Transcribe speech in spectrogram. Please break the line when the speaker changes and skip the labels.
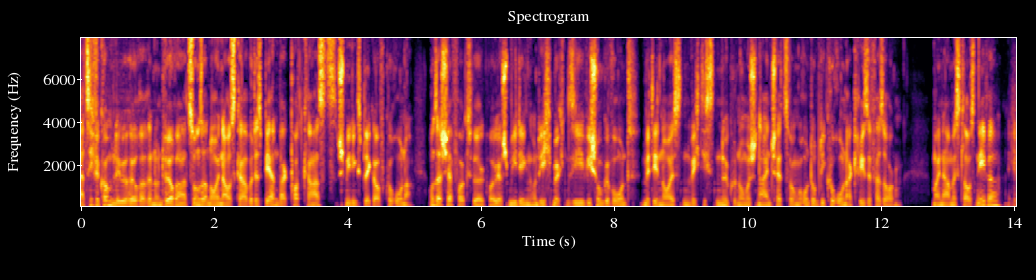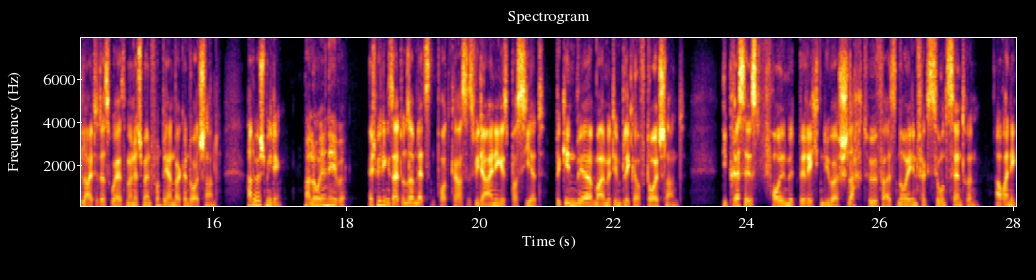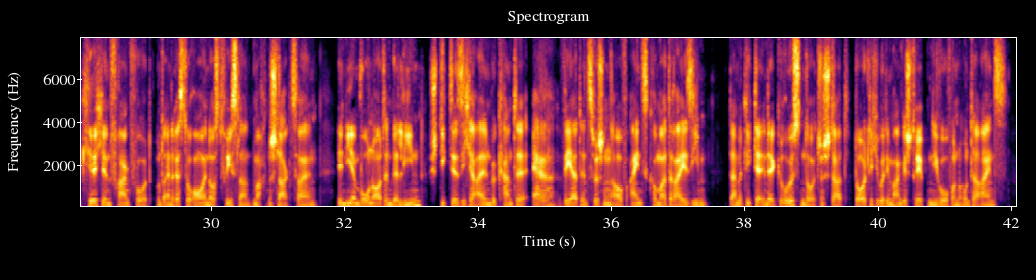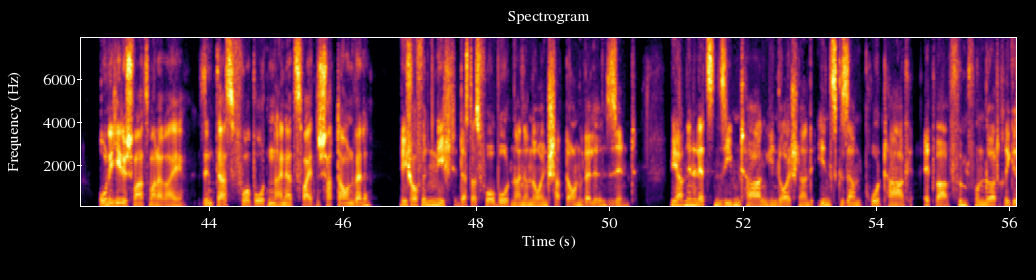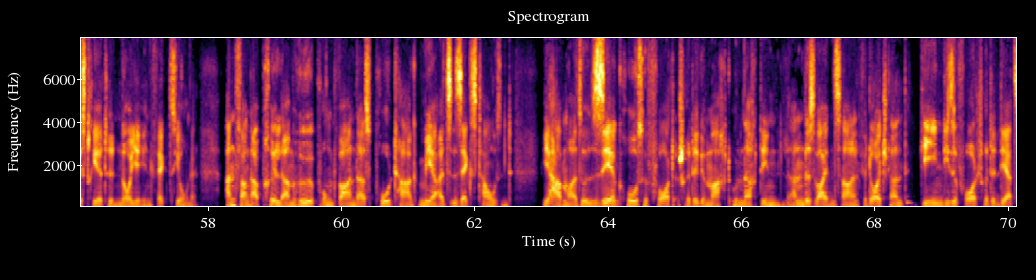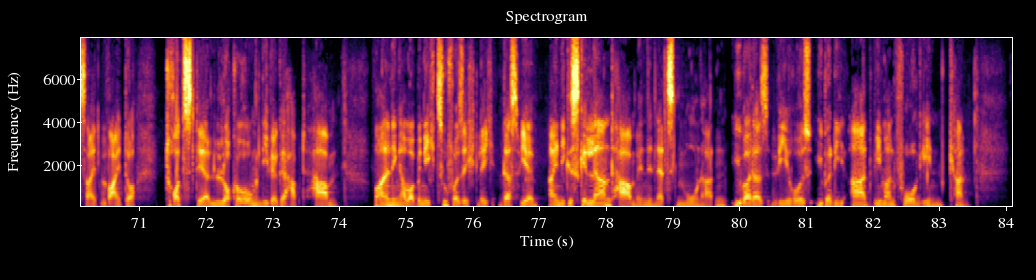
Herzlich willkommen, liebe Hörerinnen und Hörer, zu unserer neuen Ausgabe des Bärenberg Podcasts Schmiedings Blick auf Corona. Unser Chefvolkswirt Holger Schmieding und ich möchten Sie wie schon gewohnt mit den neuesten, wichtigsten ökonomischen Einschätzungen rund um die Corona-Krise versorgen. Mein Name ist Klaus Newe, ich leite das Wealth Management von Bärenberg in Deutschland. Hallo, Herr Schmieding.
Hallo, Herr Newe.
Herr Schmieding, seit unserem letzten Podcast ist wieder einiges passiert. Beginnen wir mal mit dem Blick auf Deutschland. Die Presse ist voll mit Berichten über Schlachthöfe als neue Infektionszentren. Auch eine Kirche in Frankfurt und ein Restaurant in Ostfriesland machten Schlagzeilen. In ihrem Wohnort in Berlin stieg der sicher allen bekannte R-Wert inzwischen auf 1,37. Damit liegt er in der größten deutschen Stadt deutlich über dem angestrebten Niveau von unter 1. Ohne jede Schwarzmalerei. Sind das Vorboten einer zweiten Shutdown-Welle?
Ich hoffe nicht, dass das Vorboten einer neuen Shutdown-Welle sind. Wir hatten in den letzten sieben Tagen in Deutschland insgesamt pro Tag etwa 500 registrierte neue Infektionen. Anfang April am Höhepunkt waren das pro Tag mehr als 6000. Wir haben also sehr große Fortschritte gemacht und nach den landesweiten Zahlen für Deutschland gehen diese Fortschritte derzeit weiter, trotz der Lockerungen, die wir gehabt haben. Vor allen Dingen aber bin ich zuversichtlich, dass wir einiges gelernt haben in den letzten Monaten über das Virus, über die Art, wie man vorgehen kann.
